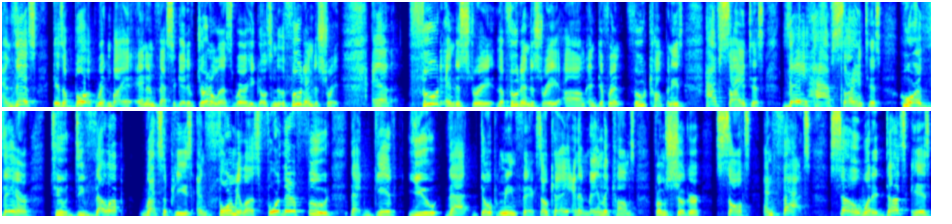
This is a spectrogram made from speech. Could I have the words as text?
And this is a book written by an investigative journalist where he goes into the food industry. And food industry, the food industry um, and different food companies have scientists. They have scientists who are there to develop recipes and formulas for their food that give you that dopamine fix, okay? And it mainly comes from sugar, salts, and fats. So what it does is,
